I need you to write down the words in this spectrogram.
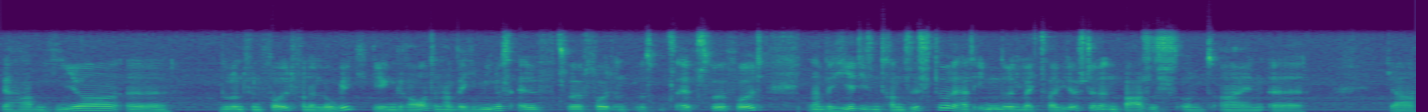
Wir haben hier äh, 0 und 5 Volt von der Logik gegen Ground, dann haben wir hier minus 11, 12 Volt und plus 11, 12 Volt. Dann haben wir hier diesen Transistor, der hat innen drin gleich zwei Widerstände, ein Basis- und ein äh, ja,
